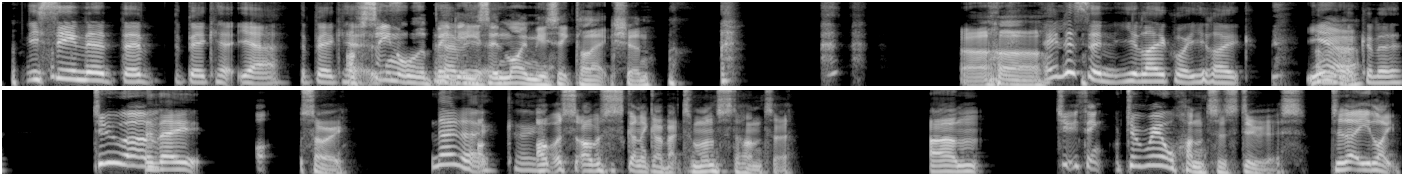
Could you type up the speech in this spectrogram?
You've seen the, the, the big hit, yeah, the big hit. I've seen all the biggies in my music collection. uh, Hey, listen, you like what you like. Yeah. gonna. Do Are um. they? oh, sorry. No, no. carry I was I was just going to go back to Monster Hunter. Um, do you think do real hunters do this? Do they like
